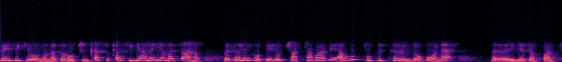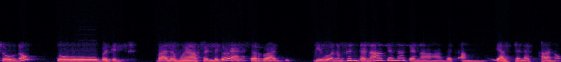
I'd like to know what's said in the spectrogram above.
basic የሆኑ ነገሮችን ቀስ ቀስ እያለ እየመጣ ነው። በተለይ ሆቴሎች አካባቢ አሁን ፉክክር እንደሆነ እየገባቸው ነው። በግድ ባለሙያ ፈልገው ያሰራሉ። ቢሆንም ግን ገና ገና ገና በጣም ያልተነካ ነው።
